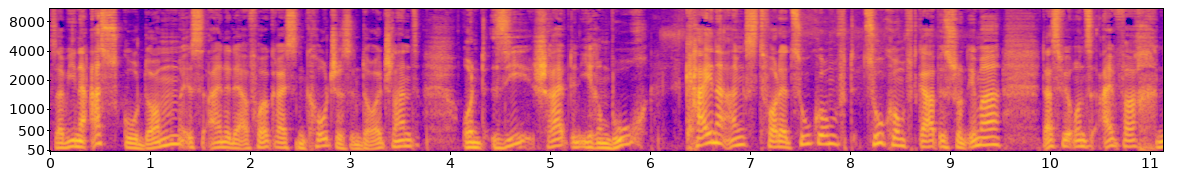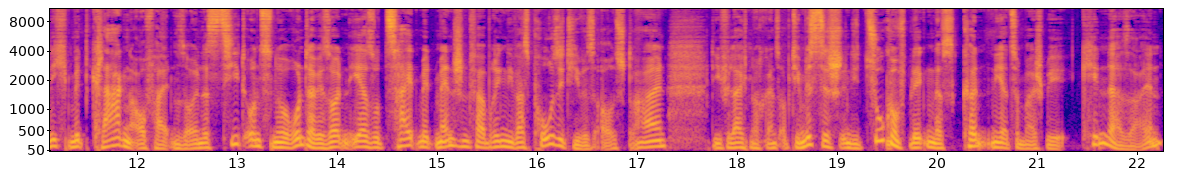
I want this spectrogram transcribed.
Sabine Askodom ist eine der erfolgreichsten Coaches in Deutschland und sie schreibt in ihrem Buch keine Angst vor der Zukunft. Zukunft gab es schon immer, dass wir uns einfach nicht mit Klagen aufhalten sollen. Das zieht uns nur runter. Wir sollten eher so Zeit mit Menschen verbringen, die was Positives ausstrahlen, die vielleicht noch ganz optimistisch in die Zukunft blicken. Das könnten ja zum Beispiel Kinder sein.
